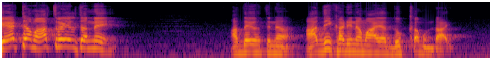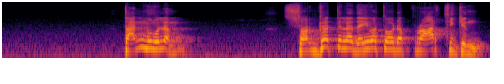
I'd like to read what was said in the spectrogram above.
കേട്ട മാത്രയിൽ തന്നെ അദ്ദേഹത്തിന് അതികഠിനമായ ദുഃഖമുണ്ടായി. തന്മൂലം സ്വർഗത്തിലെ ദൈവത്തോട് പ്രാർത്ഥിക്കുന്നു.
